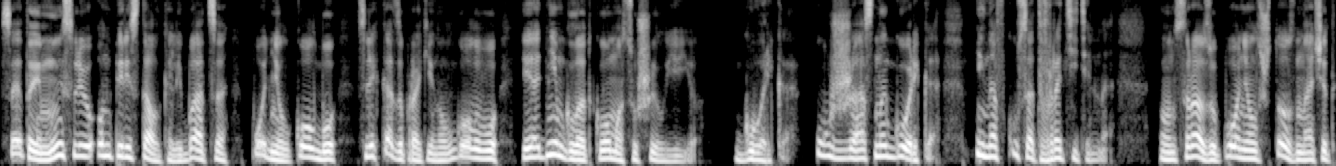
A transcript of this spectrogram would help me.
С этой мыслью он перестал колебаться, поднял колбу, слегка запрокинул голову и одним глотком осушил ее. Горько, ужасно горько и на вкус отвратительно. Он сразу понял, что значит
